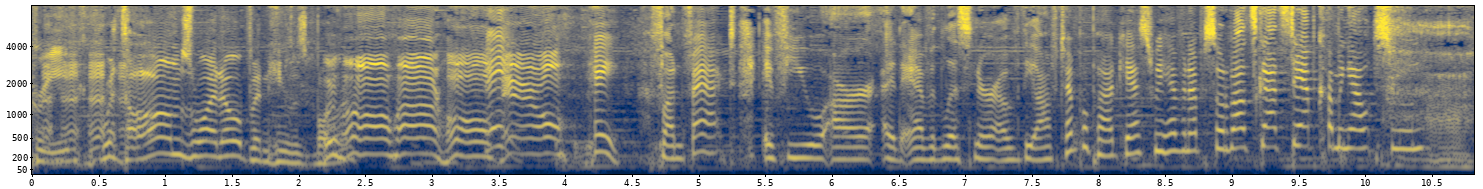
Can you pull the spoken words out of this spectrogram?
Creed. With arms wide open, he was born. Hey, hey, fun fact. If you are an avid listener of the Off Tempo podcast, we have an episode about Scott Stapp coming out soon. Ah.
